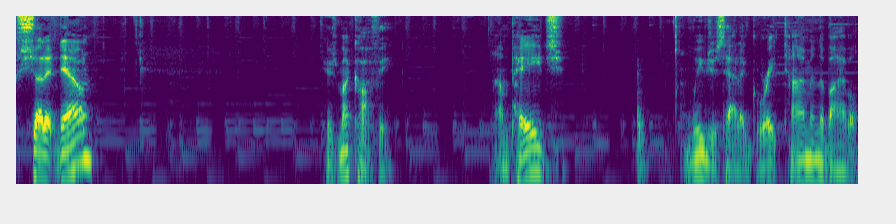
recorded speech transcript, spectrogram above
shut it down. Here's my coffee. I'm Paige. We've just had a great time in the Bible.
